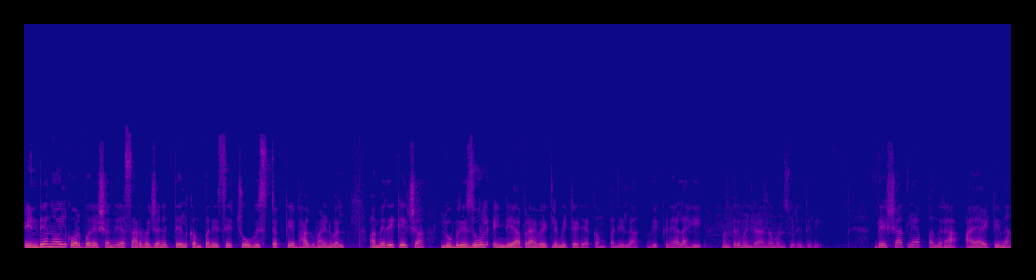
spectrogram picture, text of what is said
इंडियन ऑइल कॉर्पोरेशन या सार्वजनिक तेल कंपनीचे चोवीस टक्के भागभांडवल अमेरिकेच्या लुब्रिझोल इंडिया प्रायव्हेट लिमिटेड या कंपनीला विकण्यालाही मंत्रिमंडळानं मंजुरी दिली. देशातल्या पंधरा आयआयटींना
